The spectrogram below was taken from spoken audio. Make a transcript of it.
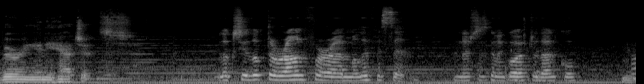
bearing any hatchets. Look, she looked around for a Maleficent. And now she's gonna go after the uncle. Hmm.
